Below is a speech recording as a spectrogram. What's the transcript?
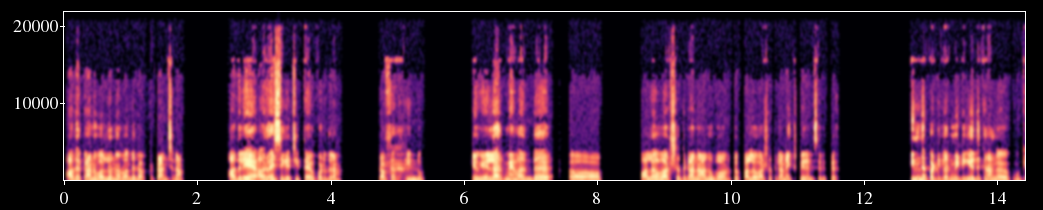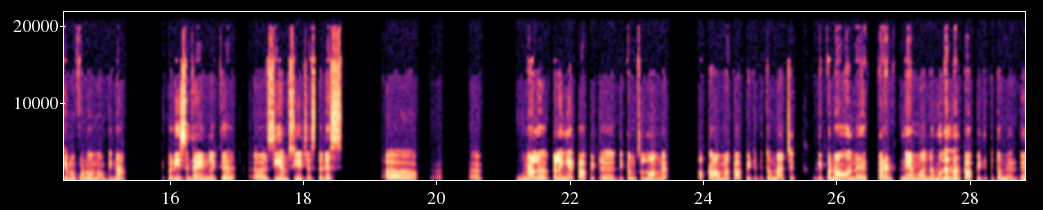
அதற்கான வல்லுநர் வந்து டாக்டர் காஞ்சனா. அதுலயே அறுவை சிகிச்சை தேவைப்படுதுன்னா டாக்டர் இந்து. இவங்க எல்லாருக்குமே வந்து பல வருஷத்துக்கான அனுபவம் இருக்கு. பல வருஷத்துக்கான எக்ஸ்பீரியன்ஸ் இருக்கு. இந்த பர்டிகுலர் மீட்டிங் எதுக்கு நாங்க முக்கியமா கொண்டு வந்தோம் அப்படின்னா இப்போ ரீசெண்டாக எங்களுக்கு சிஎம்சிஹெச்எஸ் தட் இஸ் முன்னால் கலைஞர் காப்பீட்டு திட்டம் சொல்லுவாங்க. அப்புறம் அம்மா காப்பீட்டு திட்டம்னு ஆச்சு இப்போ நான் வந்து கரண்ட் நேம் வந்து முதல்வர் காப்பீட்டு திட்டம்னு இருக்கு.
